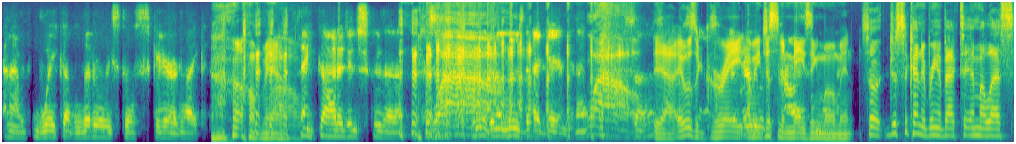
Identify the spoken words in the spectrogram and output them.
and I would wake up literally still scared, like, oh man. thank God I didn't screw that up Wow. we were going to lose that game. You know? Wow. So- Yeah, it was a It great. I mean, just an amazing powerful moment. So just to kind of bring it back to MLS,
